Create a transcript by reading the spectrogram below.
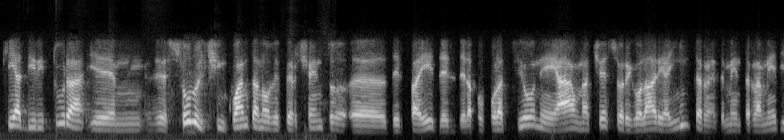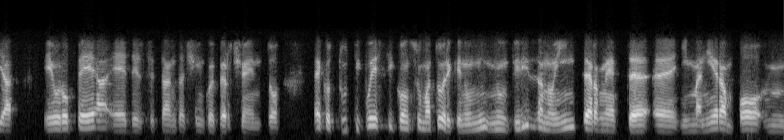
che addirittura ehm, eh, solo il 59% eh, del paese, del, della popolazione ha un accesso regolare a internet, mentre la media europea è del 75%. Ecco, tutti questi consumatori che non, non utilizzano internet eh, in maniera un po' mh,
